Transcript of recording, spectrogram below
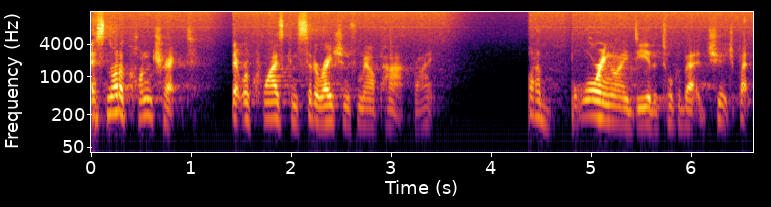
It's not a contract that requires consideration from our part, right? What a boring idea to talk about at church, but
